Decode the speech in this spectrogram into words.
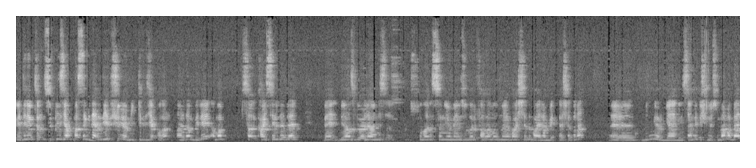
Edinington sürpriz yapmazsa gider diye düşünüyorum ilk gidecek olanlardan biri ama Kayseri'de de biraz böyle hani sular ısınıyor mevzuları falan olmaya başladı Bayram Bektaş adına. Ee, bilmiyorum yani sen ne düşünüyorsun ama ben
